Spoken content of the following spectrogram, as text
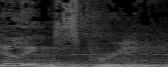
Killing spree.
